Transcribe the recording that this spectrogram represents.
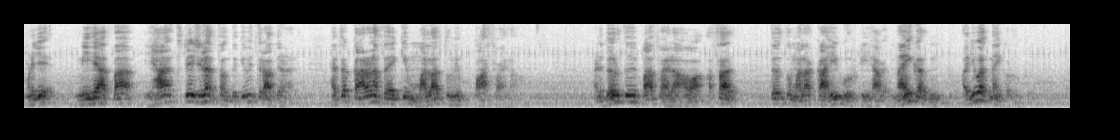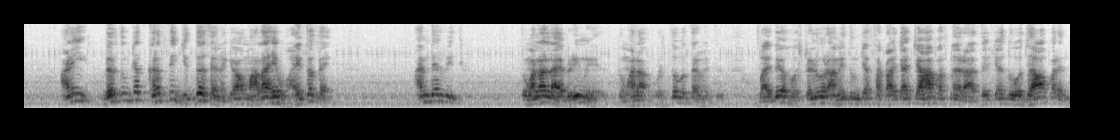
म्हणजे मी हे आता ह्या स्टेजला सांगतो की मी त्रास देणार. ह्याचं कारण असं आहे की मला तुम्ही पास व्हायला हवं. आणि जर तुम्ही पास व्हायला हवा असाल तर तुम्हाला काही गोष्टी ह्या नाही करून अजिबात नाही करून आणि जर तुमच्यात खरंच ती जिद्द असेल ना किंवा मला हे व्हायचंच आहे I am there with you तुम्हाला लायब्ररी मिळेल तुम्हाला वृत्तपत्र मिळतील. बाय द हॉस्टेलवर आम्ही तुमच्या सकाळच्या चहापासून रात्रीच्या दो दहापर्यंत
